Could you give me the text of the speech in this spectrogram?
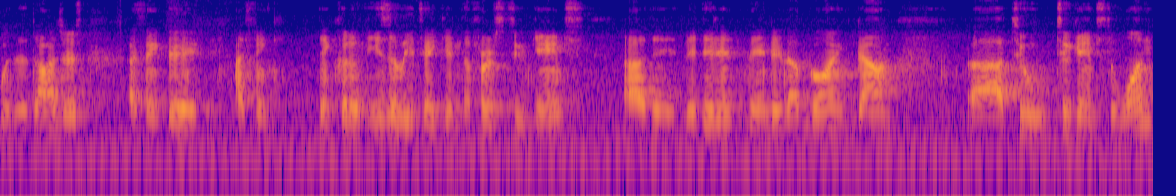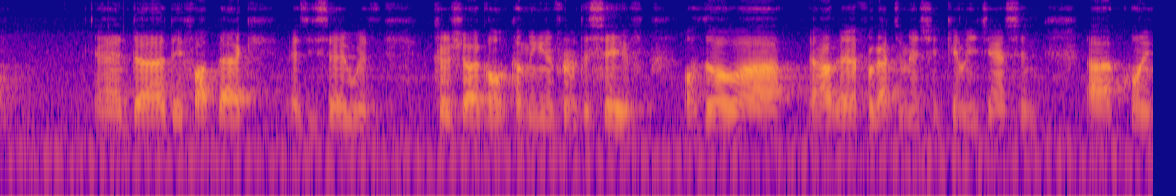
with the Dodgers. I think they, I think they could have easily taken the first two games. Uh, they, they didn't. They ended up going down uh, two two games to one, and uh, they fought back, as you say, with Kershaw go, coming in for the save. Although uh, I forgot to mention Kenley Jansen uh, going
